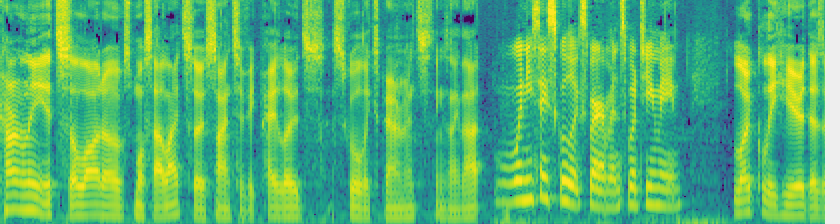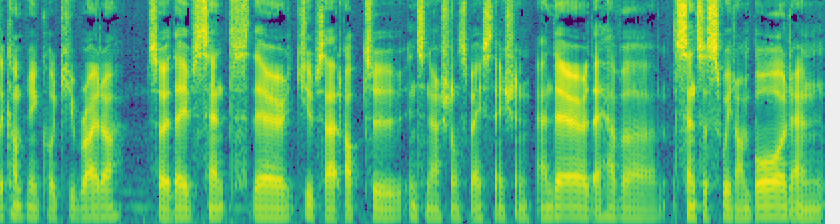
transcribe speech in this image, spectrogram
Currently, it's a lot of small satellites, so scientific payloads, school experiments, things like that. When you say school experiments, what do you mean? Locally here, there's a company called CubeRider. So they've sent their CubeSat up to International Space Station, and there they have a sensor suite on board and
